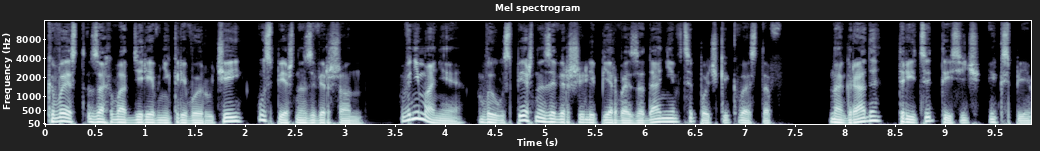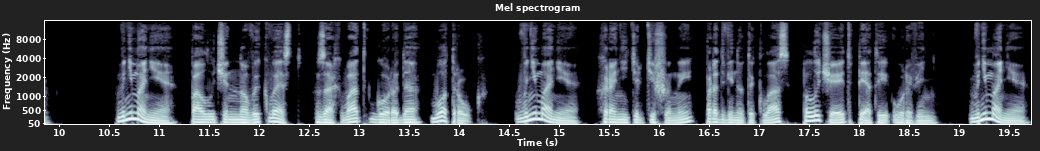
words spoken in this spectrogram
Квест «Захват деревни Кривой ручей» успешно завершен. Внимание! Вы успешно завершили первое задание в цепочке квестов. Награда 30 тысяч XP. Внимание! Получен новый квест «Захват города Вотрук». Внимание! Хранитель тишины, продвинутый класс, получает пятый уровень. Внимание!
